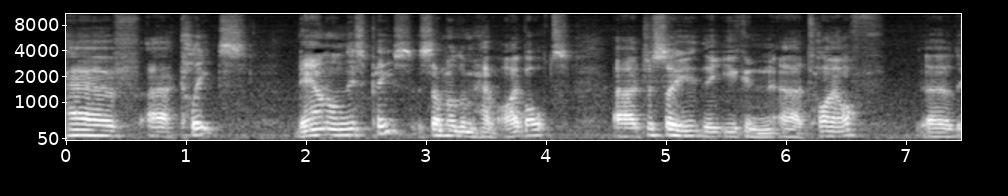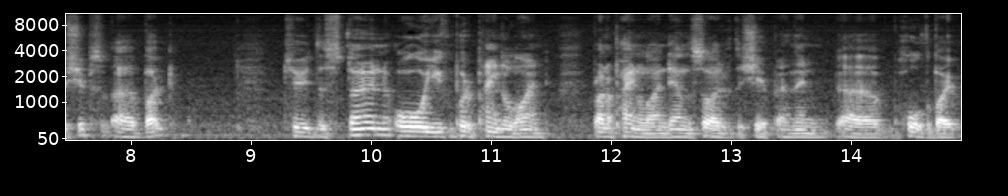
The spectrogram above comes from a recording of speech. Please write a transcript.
have uh, cleats down on this piece, some of them have eye bolts, uh, just so you, that you can uh, tie off uh, the ship's uh, boat to the stern, or you can put a painter line, run a painter line down the side of the ship and then uh, haul the boat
